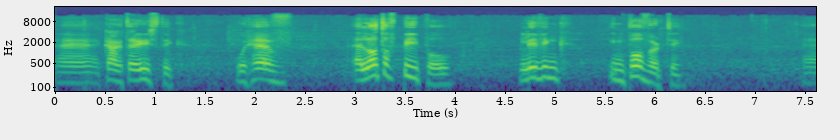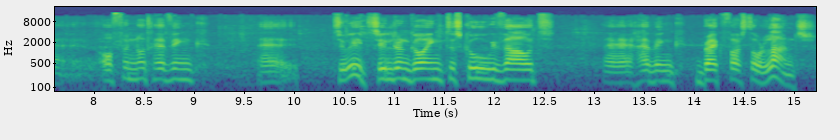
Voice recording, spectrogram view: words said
uh, characteristic. We have a lot of people living in poverty, uh, often not having uh, to eat, children going to school without uh, having breakfast or lunch.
